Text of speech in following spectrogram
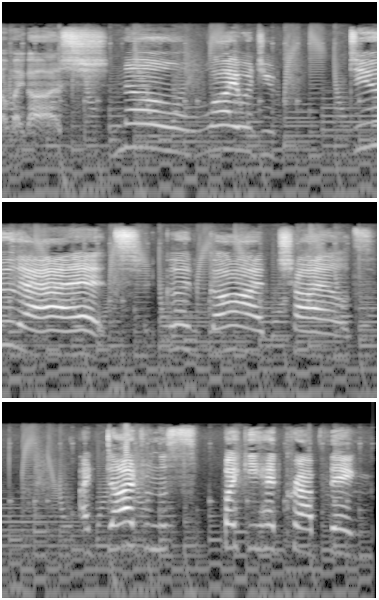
Oh my gosh. No, why would you do that? Good god, child. I died from the spiky head crab thing.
